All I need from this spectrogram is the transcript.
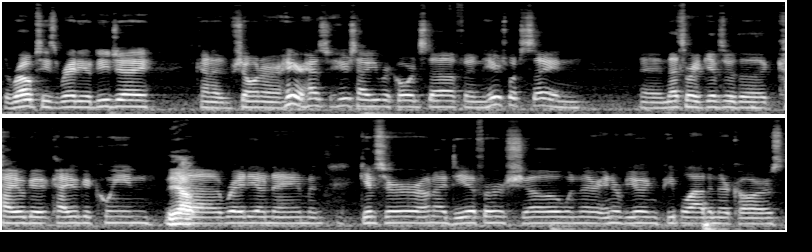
the ropes. He's a radio DJ. He's kind of showing her here. How's, here's how you record stuff, and here's what to say, and and that's where he gives her the Cayuga Cayuga Queen Yeah. uh, radio name, and gives her her own idea for her show when they're interviewing people out in their cars.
